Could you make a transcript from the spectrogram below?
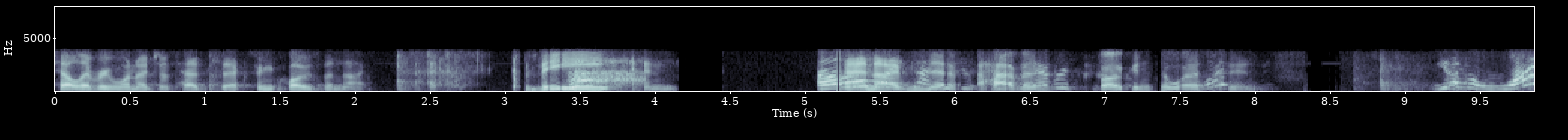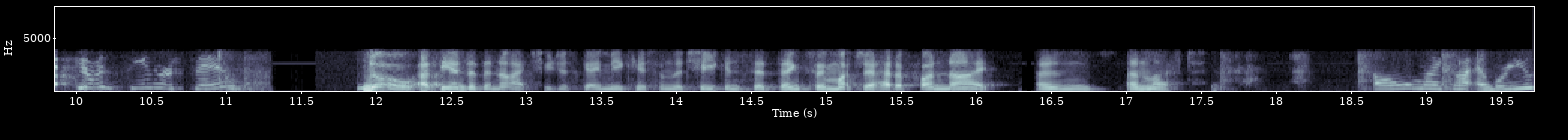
tell everyone I just had sex, and close the night. The end. Oh and I've God, never haven't you ever, spoken to her What? since. You have a what? You haven't seen her since? No, at the end of the night, she just gave me a kiss on the cheek and said, "Thanks so much. I had a fun night," and and left. Oh my god! And were you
